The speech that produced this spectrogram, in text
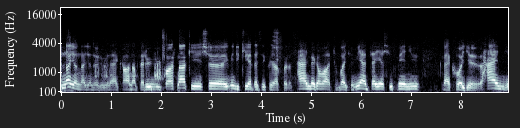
nagyon-nagyon örülnek a naperőműparknak, és mindig kérdezik, hogy akkor az hány megawatt, vagy hogy milyen teljesítményű, meg hogy hány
